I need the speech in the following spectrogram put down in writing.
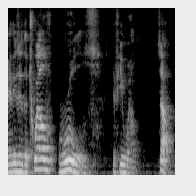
Okay, these are the 12 rules, if you will. So,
